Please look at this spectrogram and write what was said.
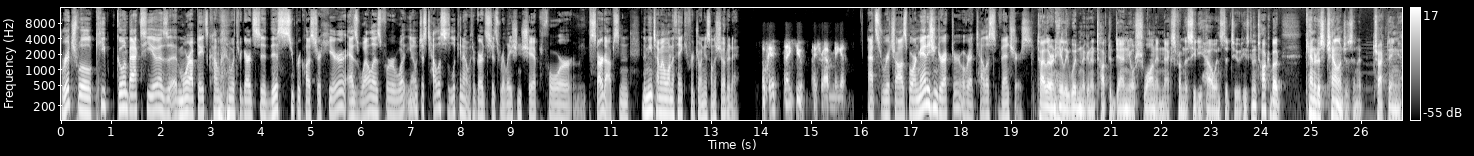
Rich, we'll keep going back to you as uh, more updates come with regards to this supercluster here, as well as for what you know, just TELUS is looking at with regards to its relationship for startups. And in the meantime, I want to thank you for joining us on the show today. Okay, thank you. Thanks for having me again. That's Rich Osborne, Managing Director over at TELUS Ventures. Tyler and Haley Woodin are going to talk to Daniel Schwanen next from the CD Howe Institute. He's going to talk about Canada's challenges in attracting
